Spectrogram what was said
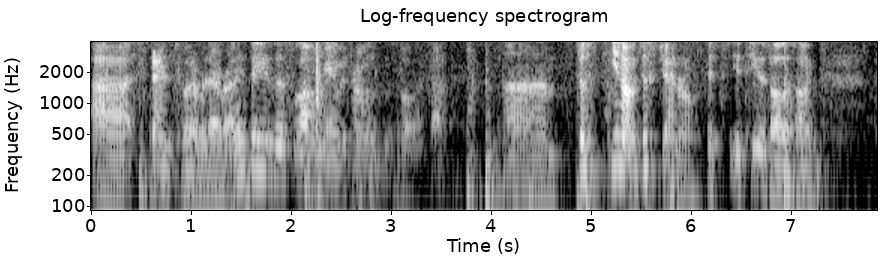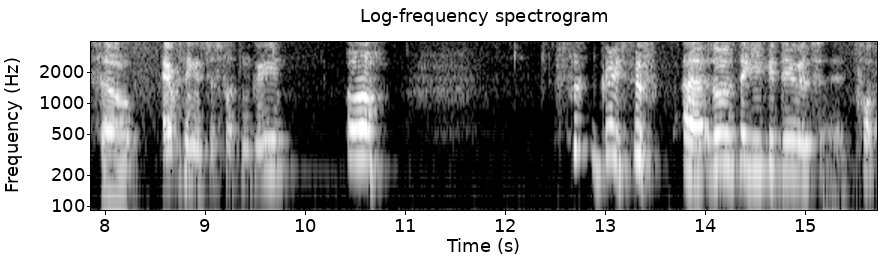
uh, stencil or whatever. I think they use this a lot in Game of Thrones and stuff like that. Um, just you know, just general. It's it's used all the time. So everything is just fucking green. Oh, it's fucking great stuff. Uh, another thing you could do is put,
